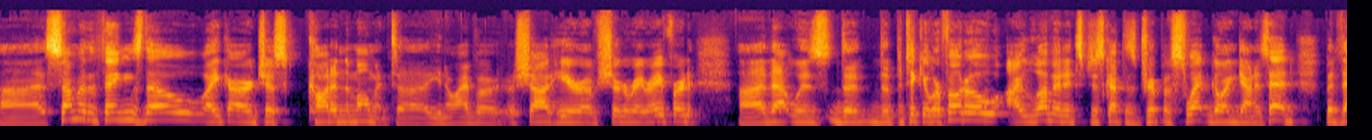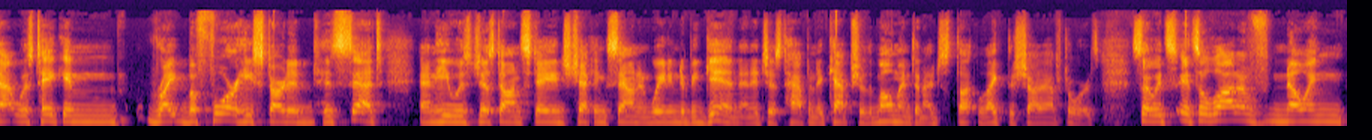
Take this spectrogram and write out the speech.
Uh, some of the things though, like are just caught in the moment. Uh, you know, I have a, a, shot here of Sugar Ray Rayford. Uh, that was the the particular photo. I love it. It's just got this drip of sweat going down his head, but that was taken right before he started his set and he was just on stage checking sound and waiting to begin and it just happened to capture the moment and I just thought liked the shot afterwards. So it's it's a lot of knowing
